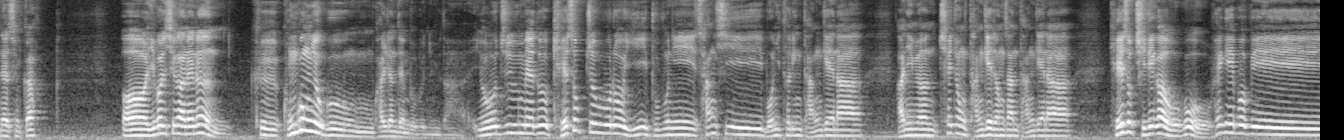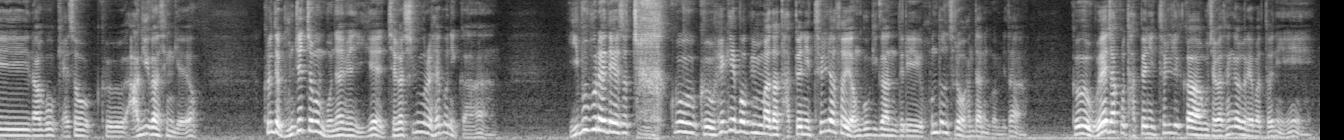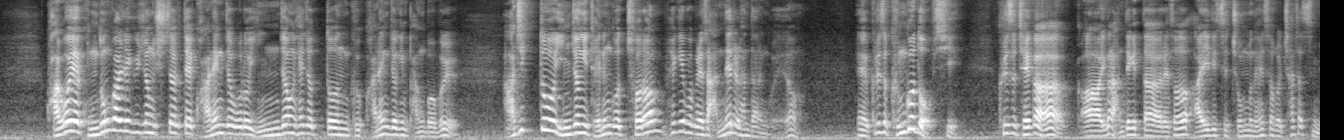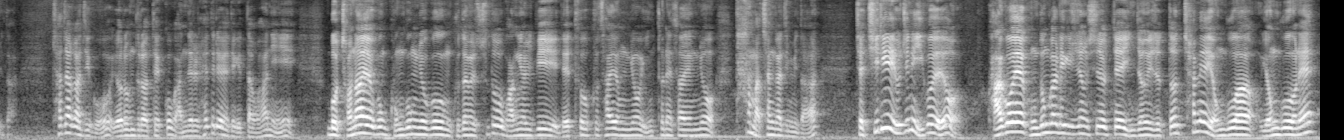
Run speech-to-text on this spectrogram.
안녕하십니까. 어, 이번 시간에는 그 공공요금 관련된 부분입니다. 요즘에도 계속적으로 이 부분이 상시 모니터링 단계나 아니면 최종 단계 정산 단계나 계속 질의가 오고 회계법이라고 계속 그 악유가 생겨요. 그런데 문제점은 뭐냐면 이게 제가 실무를 해보니까 이 부분에 대해서 자꾸 그 회계법인마다 답변이 틀려서 연구기관들이 혼돈스러워 한다는 겁니다. 그 왜 자꾸 답변이 틀릴까 하고 제가 생각을 해봤더니 과거에 공동관리 규정 시절 때 관행적으로 인정해줬던 그 관행적인 방법을 아직도 인정이 되는 것처럼 회계법인에서 안내를 한다는 거예요. 예, 그래서 근거도 없이 그래서 제가 아 이건 안 되겠다 그래서 아이리스 전문 해석을 찾았습니다. 찾아가지고 여러분들한테 꼭 안내를 해드려야 되겠다고 하니 뭐 전화요금, 공공요금, 그다음에 수도 광열비, 네트워크 사용료, 인터넷 사용료 다 마찬가지입니다. 제 질의의 요지는 이거예요. 과거에 공동관리 규정 시절 때 인정해줬던 참여 연구와 연구원의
